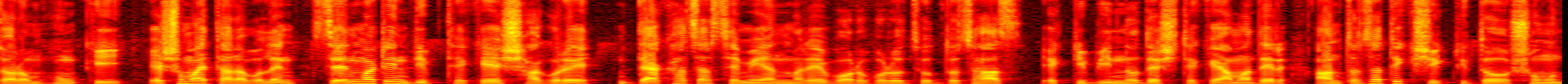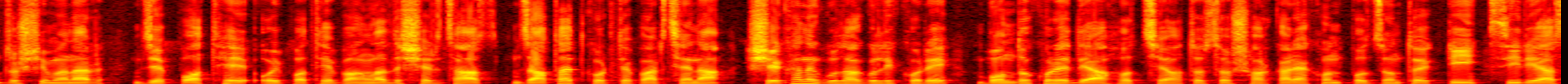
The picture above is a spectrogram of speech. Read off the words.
চরম হুমকি। এ সময় তারা বলেন, সেন্ট মার্টিন দ্বীপ থেকে সাগরে দেখা যাচ্ছে মিয়ানমারে বড় বড় যুদ্ধজাহাজ। একটি ভিন্ন দেশ থেকে আমাদের আন্তর্জাতিক স্বীকৃত সমুদ্র সীমানার যে পথে, ওই পথে বাংলাদেশের জাহাজ যাতায়াত করতে পারছে না। সেখানে গুলাগুলি করে বন্ধ করে দেয়া হচ্ছে, অথচ সরকার এখন পর্যন্ত একটি সিরিয়াস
